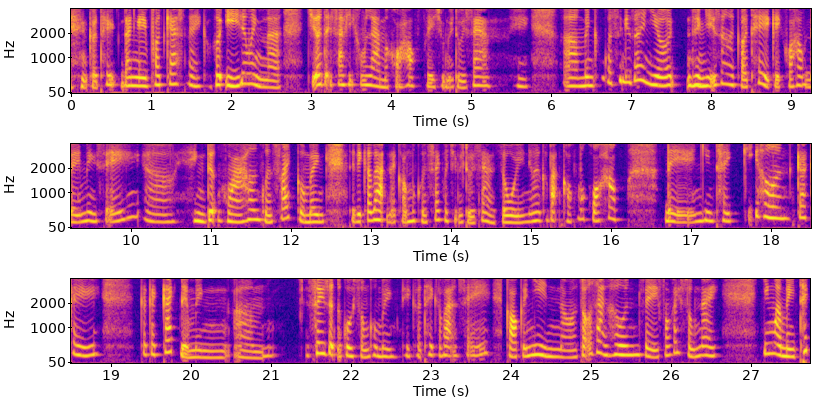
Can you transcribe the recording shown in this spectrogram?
Có thể đang nghe podcast này có gợi ý cho mình là chị ơi tại sao chị không làm một khóa học về chủ nghĩa tối giản. Thì uh, mình cũng có suy nghĩ rất là nhiều. Mình nghĩ rằng là có thể cái khóa học đấy mình sẽ uh, hình tượng hóa hơn cuốn sách của mình. Tại vì các bạn đã có một cuốn sách về chủ nghĩa tối giản rồi nhưng mà các bạn có một khóa học để nhìn thấy kỹ hơn các cái các cái cách để mình um, xây dựng cái cuộc sống của mình thì có thể các bạn sẽ có cái nhìn nó rõ ràng hơn về phong cách sống này. Nhưng mà mình thích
